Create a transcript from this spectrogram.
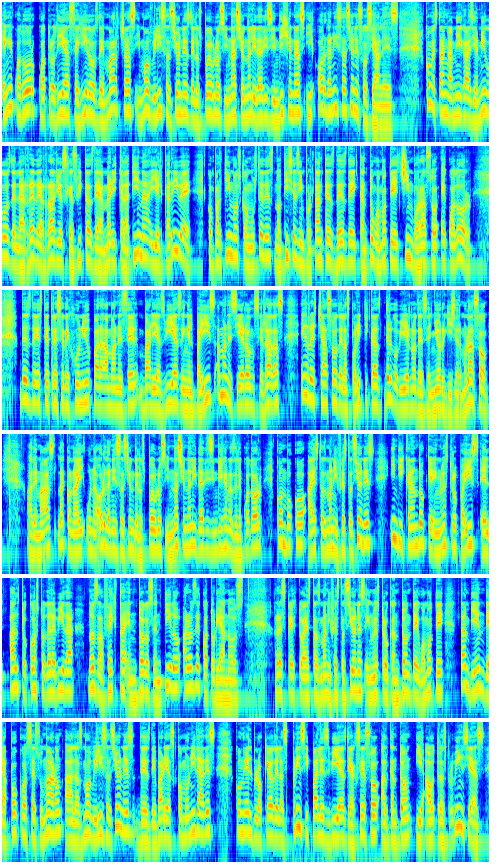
En Ecuador, cuatro días seguidos de marchas y movilizaciones de los pueblos y nacionalidades indígenas y organizaciones sociales. ¿Cómo están amigas y amigos de la red radios jesuitas de América Latina y el Caribe? Compartimos con ustedes noticias importantes desde Cantón Guamote, Chimborazo, Ecuador. Desde este 13 de junio para amanecer, varias vías en el país amanecieron cerradas en rechazo de las políticas del gobierno del señor Guillermo Lazo. Además, la CONAI, una organización de los pueblos y nacionalidades indígenas del Ecuador, convocó a estas manifestaciones, indicando que en nuestro país el alto costo de la vida nos afecta en todo sentido a los ecuatorianos. Respecto a estas manifestaciones en nuestro cantón de Guamote, también de a poco se sumaron a las movilizaciones desde varias comunidades con el bloqueo de las principales vías de acceso al cantón y a otras provincias.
